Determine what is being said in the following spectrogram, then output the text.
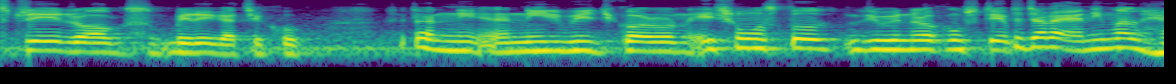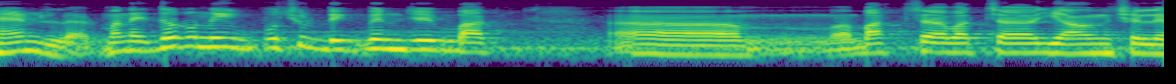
স্ট্রে রগস বেড়ে গেছে খুব, সেটা নির্বীজকরণ, এই সমস্ত বিভিন্ন রকম স্টেপ যারা অ্যানিমাল হ্যান্ডলার মানে ধরুন এই প্রচুর দেখবেন যে বা বাচ্চা বাচ্চা ইয়াং ছেলে,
